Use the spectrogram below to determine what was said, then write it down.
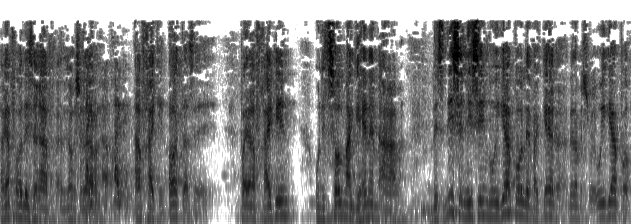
היה פה עוד איזה רב, אני לא חושב הרב. חייקין. הרב חייקין, עוד אז... פה היה הרב חייקין, הוא ניצול מהגהנם, מה- בניסים ניסים, והוא הגיע פה לבקר, הוא הגיע פה.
